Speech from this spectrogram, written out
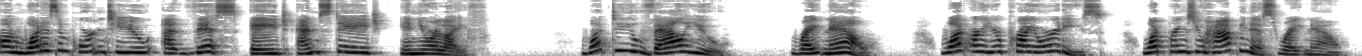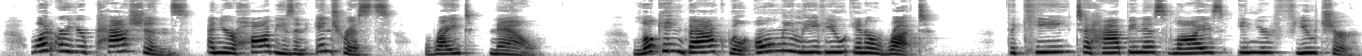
on what is important to you at this age and stage in your life. What do you value right now? What are your priorities? What brings you happiness right now? What are your passions and your hobbies and interests right now? Looking back will only leave you in a rut. The key to happiness lies in your future.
